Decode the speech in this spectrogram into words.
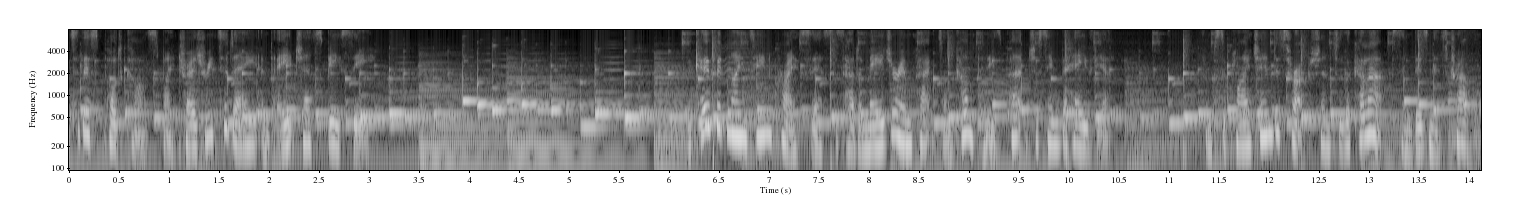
Welcome to this podcast by Treasury Today and HSBC. The COVID 19 crisis has had a major impact on companies' purchasing behaviour, from supply chain disruption to the collapse in business travel.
